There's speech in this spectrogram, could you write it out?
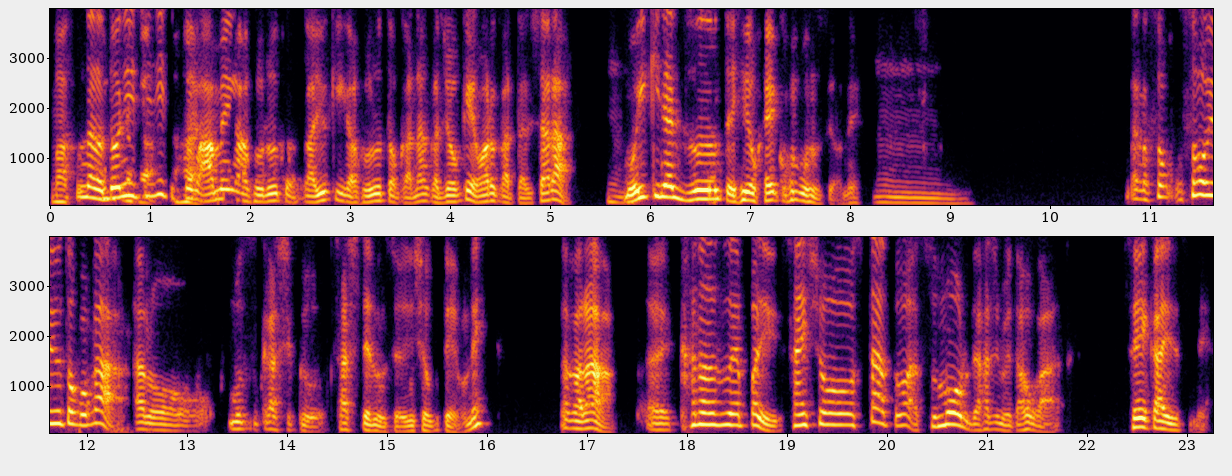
まあ、ほんなら土日に、例えばは雨が降るとか、雪が降るとか、なんか条件悪かったりしたら、い、うんもういきなりズーンって火をへこむんですよね。うん、だからそ、そういうとこが、あの、難しくさしてるんですよ、飲食店をね。だから、えー必ずやっぱり最初、スタートはスモールで始めた方が正解ですね。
